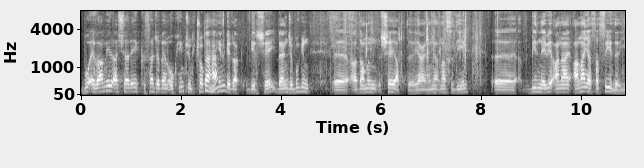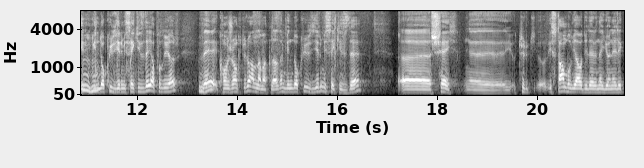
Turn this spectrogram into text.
Bu Evamir Aşare'yi kısaca ben okuyayım çünkü çok Aha. mühim bir bir şey. Bence bugün e, adamın şey yaptığı yani na- nasıl diyeyim e, bir nevi ana anayasasıydı. Y- 1928'de yapılıyor ve konjonktürü anlamak lazım. 1928'de e, şey e, Türk İstanbul Yahudilerine yönelik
